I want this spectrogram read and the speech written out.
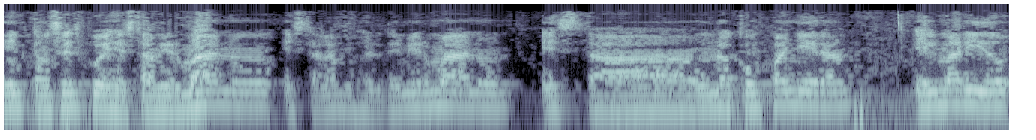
Entonces, pues está mi hermano, está la mujer de mi hermano, está una compañera, el marido.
